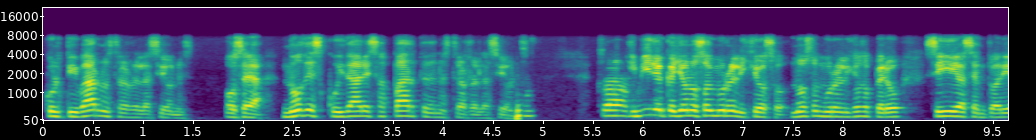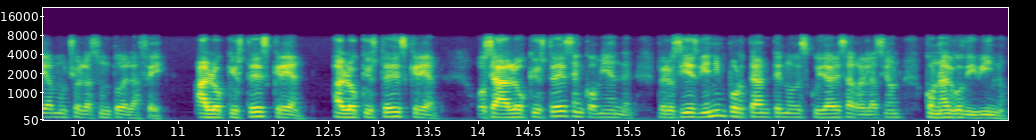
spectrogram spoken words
cultivar nuestras relaciones. O sea, no descuidar esa parte de nuestras relaciones. Y miren que yo no soy muy religioso, no soy muy religioso, pero sí acentuaría mucho el asunto de la fe a lo que ustedes crean, a lo que ustedes crean, o sea, a lo que ustedes encomienden. Pero sí es bien importante no descuidar esa relación con algo divino.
